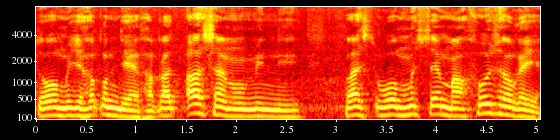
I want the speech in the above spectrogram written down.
تو مجھے حکم دے فقط اسم منی۔ بس وہ مجھ سے محفوظ ہو گئے۔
